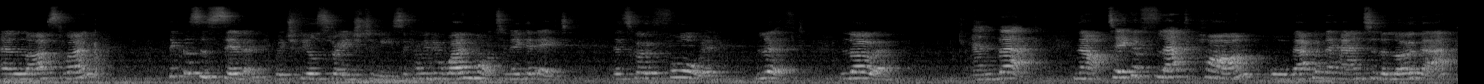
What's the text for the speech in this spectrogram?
And last one, I think this is seven, which feels strange to me. So can we do one more to make it eight? Let's go forward, lift, lower, and back. Now, take a flat palm or back of the hand to the low back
